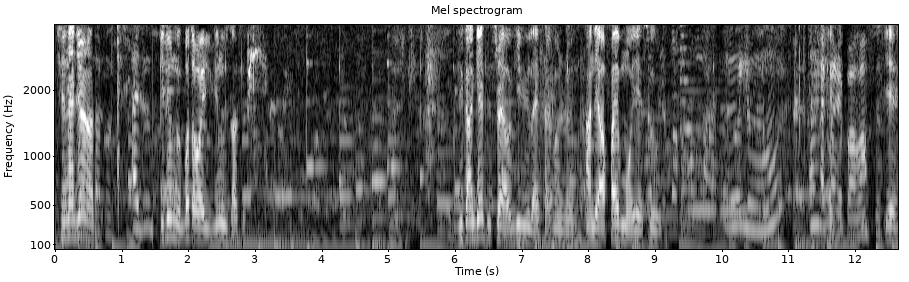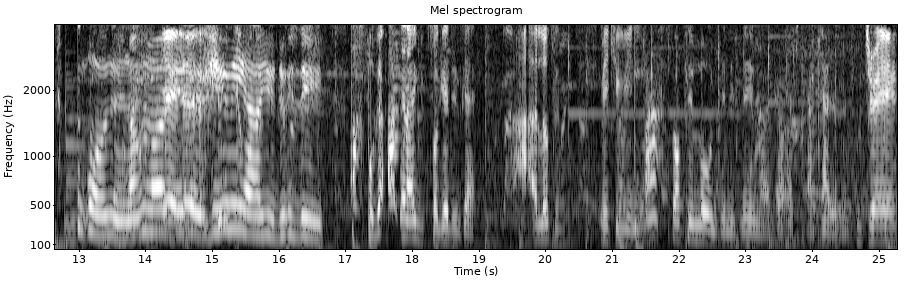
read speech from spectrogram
She's a Nigerian artist. I don't. You don't know. What about you? You know this artist. If you can get it right, I'll give you like 500. And there are five more here, so I don't know. yeah. Good morning, I'm not Yeah, yeah. Give me how you do this. Ah, forget. How can I forget this guy? I- I'd love to make you win. Ah, something more is in his name. I can't, I, I can't remember. Dre.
